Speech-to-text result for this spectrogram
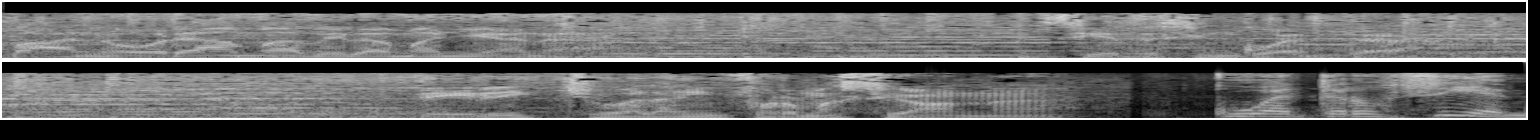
Panorama de la mañana. 750. Derecho a la información. 400.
